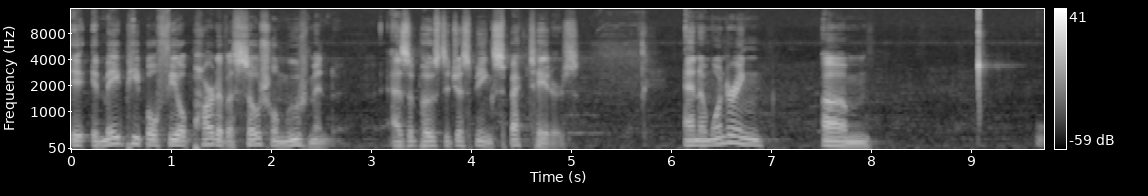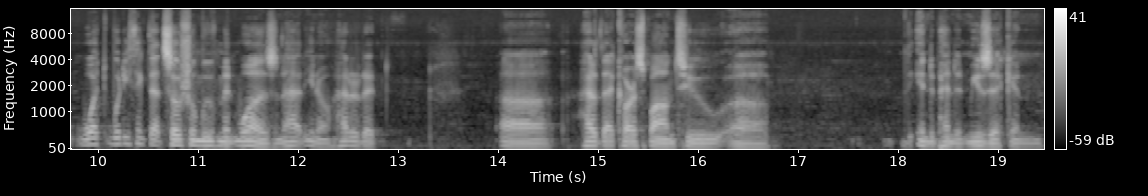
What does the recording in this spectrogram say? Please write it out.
it, it made people feel part of a social movement as opposed to just being spectators. And I'm wondering. Um, what what do you think that social movement was, and how you know how did it uh, how did that correspond to uh, the independent music and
